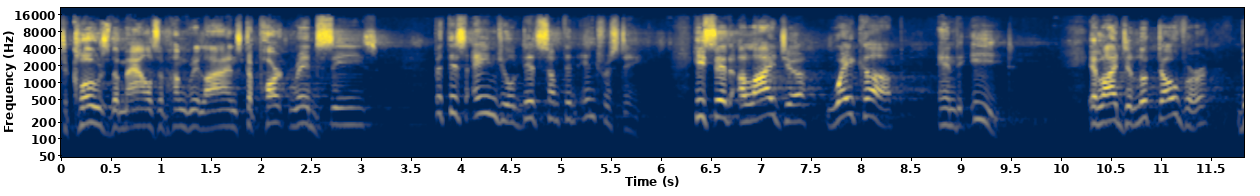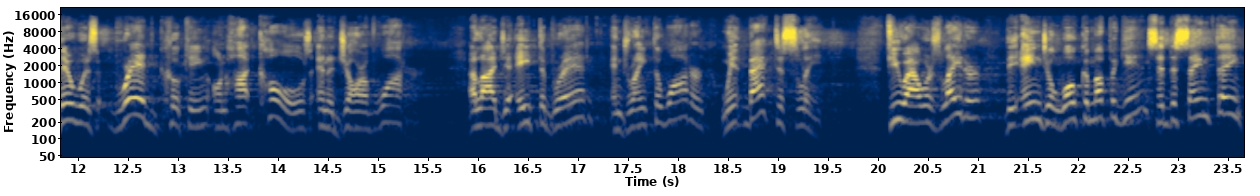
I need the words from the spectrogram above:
to close the mouths of hungry lions, to part Red Seas. But this angel did something interesting. He said, Elijah, wake up and eat. Elijah looked over there was bread cooking on hot coals and a jar of water. Elijah ate the bread and drank the water, and went back to sleep. A few hours later, the angel woke him up again, said the same thing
